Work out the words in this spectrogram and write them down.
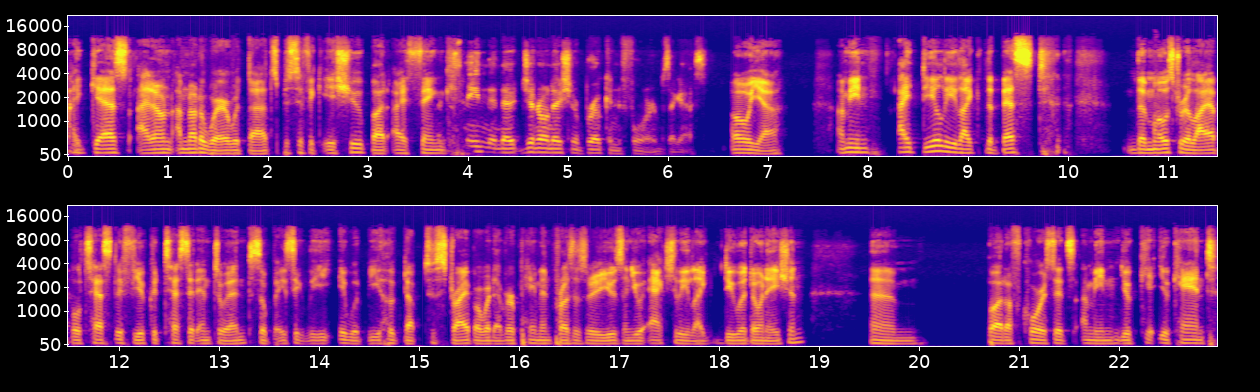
I guess I don't. I'm not aware with that specific issue, but I think. I mean the general notion of broken forms. I guess. Oh yeah, I mean, ideally, like the best, the most reliable test, if you could test it end to end. So basically, it would be hooked up to Stripe or whatever payment processor you use, and you actually like do a donation. Um, but of course, it's. I mean, you you can't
